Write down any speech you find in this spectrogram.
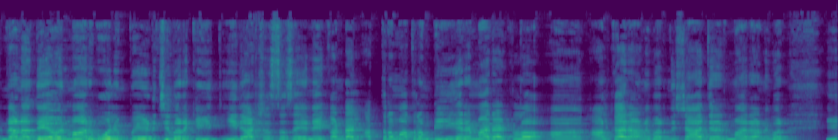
എന്താണ്? ദേവന്മാർ പോലും പേടിച്ച് വിറക്കി ഈ- രാക്ഷസ സേനയെ കണ്ടാൽ അത്രമാത്രം ഭീകരന്മാരായിട്ടുള്ള ആൾക്കാരാണിവർ ആൾക്കാരാണ് ഇവർ നിശാചരന്മാരാണ് ഇവർ ഈ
